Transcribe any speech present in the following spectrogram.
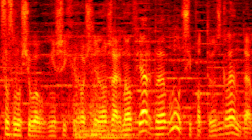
co zmusiło również ich roślinożerne ofiary do ewolucji pod tym względem.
